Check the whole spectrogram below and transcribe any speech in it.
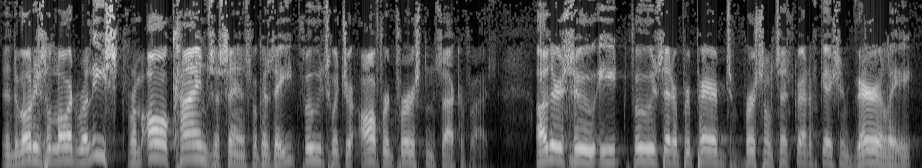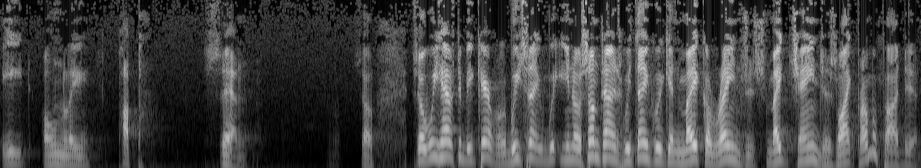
the devotees of the Lord released from all kinds of sins because they eat foods which are offered first in sacrifice. Others who eat foods that are prepared for personal sense gratification verily eat only pop sin. So, so we have to be careful. We say, we, you know, sometimes we think we can make arrangements, make changes like Prabhupada did.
